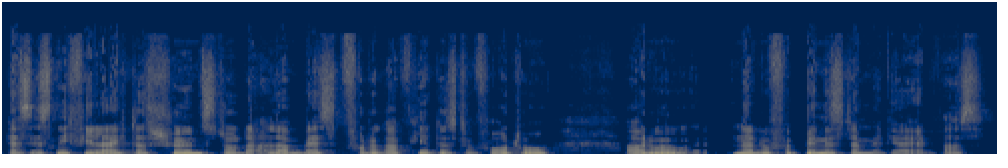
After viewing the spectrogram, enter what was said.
Das ist nicht vielleicht das schönste oder allerbest fotografierteste Foto, aber du, ne, du verbindest damit ja etwas.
